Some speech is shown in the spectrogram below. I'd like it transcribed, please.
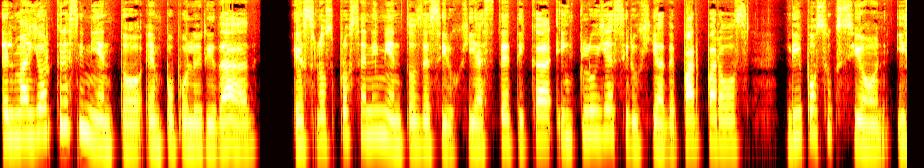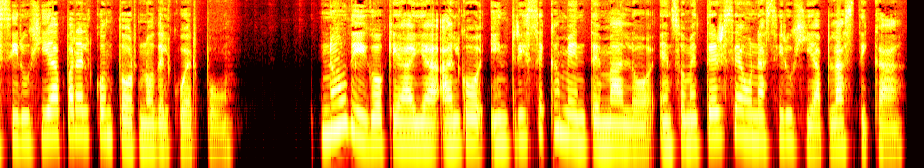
El mayor crecimiento en popularidad es los procedimientos de cirugía estética, incluye cirugía de párpados, liposucción y cirugía para el contorno del cuerpo. No digo que haya algo intrínsecamente malo en someterse a una cirugía plástica,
